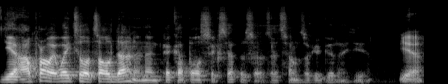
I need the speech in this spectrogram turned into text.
yeah, I'll probably wait till it's all done and then pick up all six episodes. That sounds like a good idea. Yeah,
